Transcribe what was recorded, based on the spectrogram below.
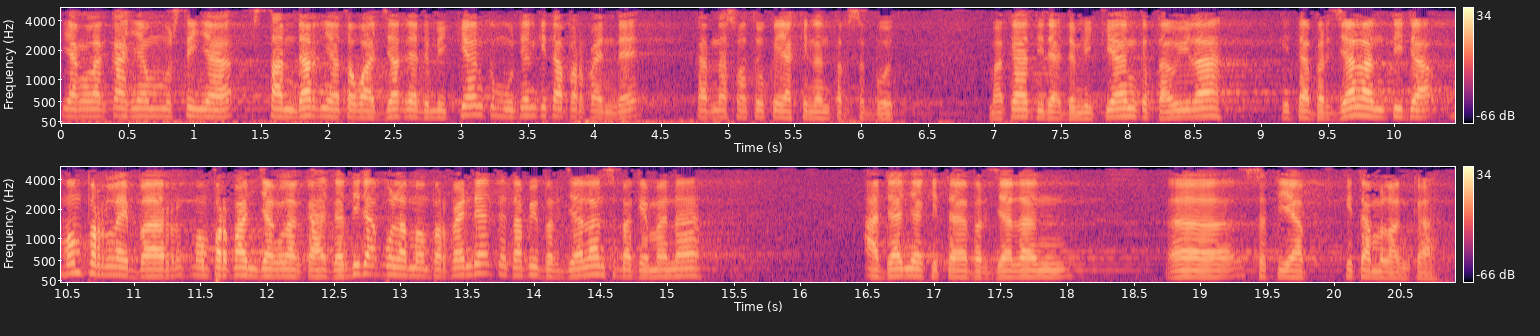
yang langkahnya mestinya standarnya atau wajarnya demikian kemudian kita perpendek karena suatu keyakinan tersebut. Maka tidak demikian ketahuilah kita berjalan tidak memperlebar, memperpanjang langkah dan tidak pula memperpendek tetapi berjalan sebagaimana adanya kita berjalan uh, setiap kita melangkah.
